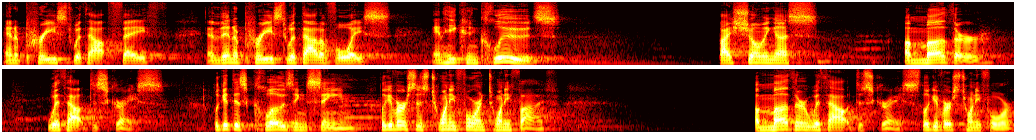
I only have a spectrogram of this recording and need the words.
and a priest without faith, and then a priest without a voice. And he concludes by showing us a mother without disgrace. Look at this closing scene. Look at verses 24 and 25. A mother without disgrace. Look at verse 24.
